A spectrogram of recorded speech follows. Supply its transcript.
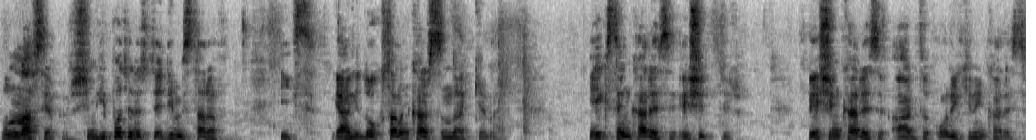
Bunu nasıl yapıyoruz? Şimdi hipotenüs dediğimiz taraf x. Yani 90'ın karşısındaki kenar. x'in karesi eşittir. 5'in karesi artı 12'nin karesi.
